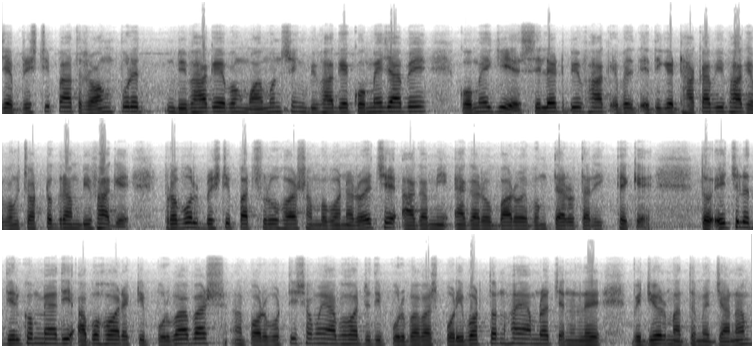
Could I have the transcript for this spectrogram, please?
যে বৃষ্টিপাত রংপুরের বিভাগে এবং ময়মনসিংহ বিভাগে কমে যাবে। কমে গিয়ে সিলেট বিভাগ এবং এদিকে ঢাকা বিভাগ এবং চট্টগ্রাম বিভাগে প্রবল বৃষ্টিপাত শুরু হওয়ার সম্ভাবনা রয়েছে আগামী এগারো, বারো এবং তেরো তারিখ থেকে। তো এই ছিল দীর্ঘমেয়াদী আবহাওয়ার একটি পূর্বাভাস। পরবর্তী সময়ে আবহাওয়ার যদি পূর্বাভাস পরিবর্তন হয়, আমরা চ্যানেলে ভিডিওর মাধ্যমে জানাব,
